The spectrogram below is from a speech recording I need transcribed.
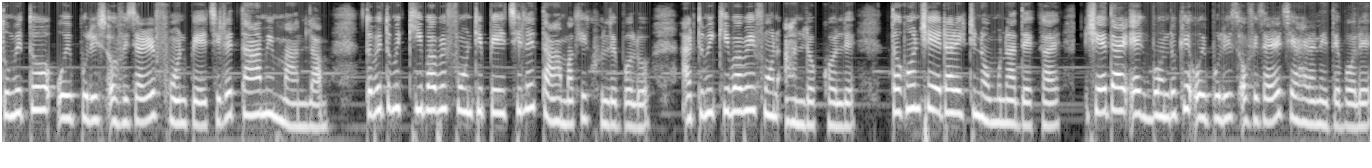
তুমি তো ওই পুলিশ অফিসারের ফোন পেয়েছিলে, তা আমি মানলাম। তবে তুমি কীভাবে ফোনটি পেয়েছিলে, তা আমাকে খুলে বলো। আর তুমি কীভাবে ফোন আনলক করলে? তখন সে এটার একটি নমুনা দেখায়। সে তার এক বন্ধুকে ওই পুলিশ অফিসারের চেহারা নিতে বলে।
